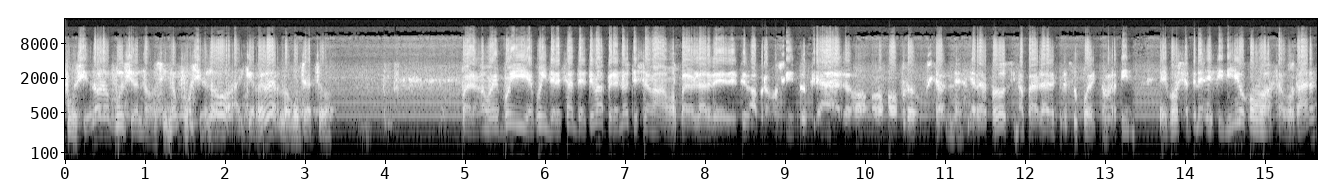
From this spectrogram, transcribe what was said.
¿Funcionó o no funcionó? Si no funcionó, hay que reverlo, muchachos. Bueno, es muy, es muy interesante el tema, pero no te llamábamos para hablar de, de tema promoción industrial o, producción de tierra de todo, sino para hablar del presupuesto. Martín, eh, ¿vos ya tenés definido cómo vas a votar?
